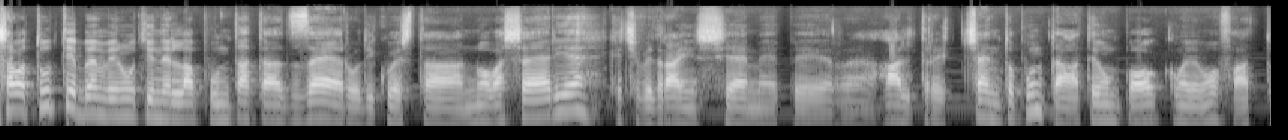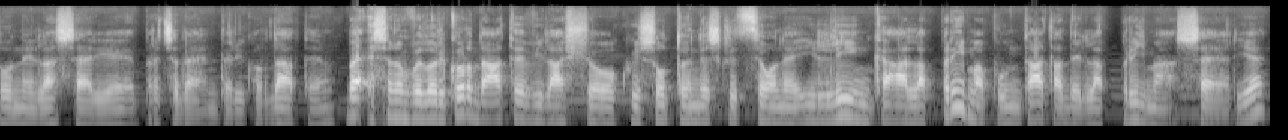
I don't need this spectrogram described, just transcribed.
Ciao a tutti e benvenuti nella puntata zero di questa nuova serie che ci vedrà insieme per altre 100 puntate, un po' come abbiamo fatto nella serie precedente, ricordate? Beh, se non ve lo ricordate vi lascio qui sotto in descrizione il link alla prima puntata della prima serie,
